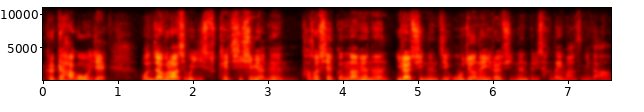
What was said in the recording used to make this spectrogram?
그렇게 하고, 이제, 원잡을 하시고 익숙해지시면은 5시에 끝나면은 일할 수 있는지 오전에 일할 수 있는 들이 상당히 많습니다.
